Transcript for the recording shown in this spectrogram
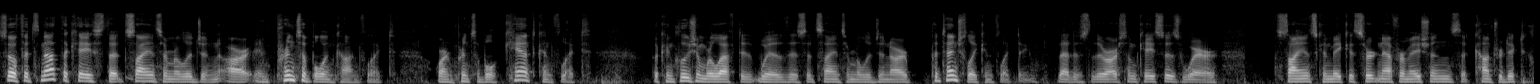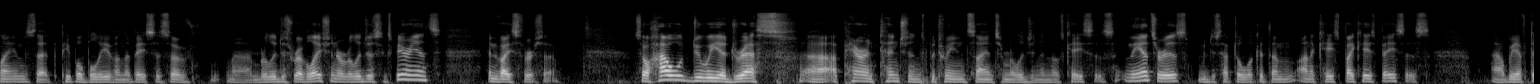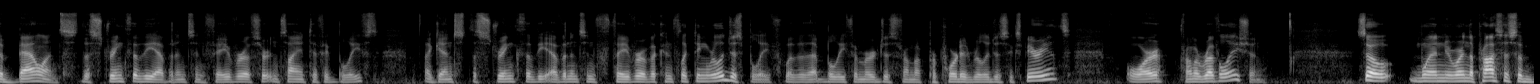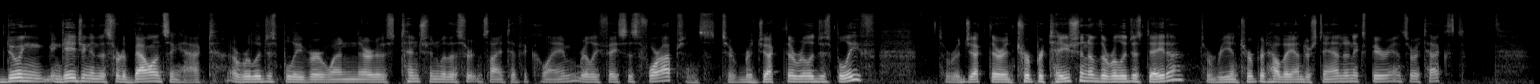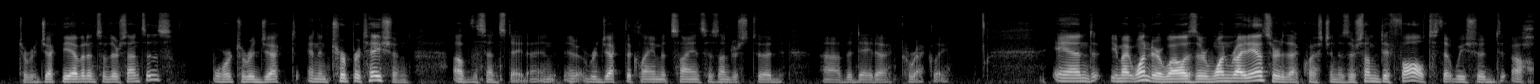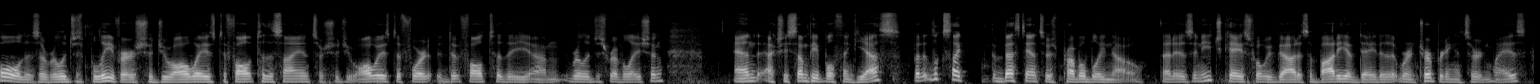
So if it's not the case that science and religion are in principle in conflict, or in principle can't conflict, the conclusion we're left with is that science and religion are potentially conflicting. That is, there are some cases where science can make certain affirmations that contradict claims that people believe on the basis of uh, religious revelation or religious experience, and vice versa. So how do we address uh, apparent tensions between science and religion in those cases? And the answer is we just have to look at them on a case-by-case -case basis. Uh, we have to balance the strength of the evidence in favor of certain scientific beliefs against the strength of the evidence in favor of a conflicting religious belief, whether that belief emerges from a purported religious experience or from a revelation. So when we're in the process of doing, engaging in this sort of balancing act, a religious believer, when there is tension with a certain scientific claim, really faces four options. To reject their religious belief, to reject their interpretation of the religious data, to reinterpret how they understand an experience or a text, to reject the evidence of their senses, or to reject an interpretation of the sense data and uh, reject the claim that science has understood uh, the data correctly. And you might wonder, well, is there one right answer to that question? Is there some default that we should uh, hold as a religious believer? Should you always default to the science or should you always default to the um, religious revelation? And actually some people think yes, but it looks like the best answer is probably no. That is, in each case, what we've got is a body of data that we're interpreting in certain ways.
